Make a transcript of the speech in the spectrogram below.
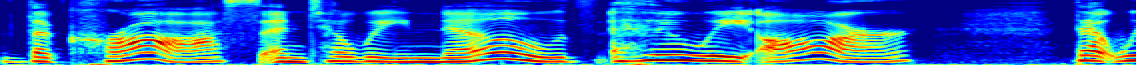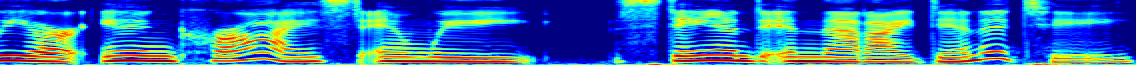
the cross, until we know who we are, that we are in Christ and we stand in that identity,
